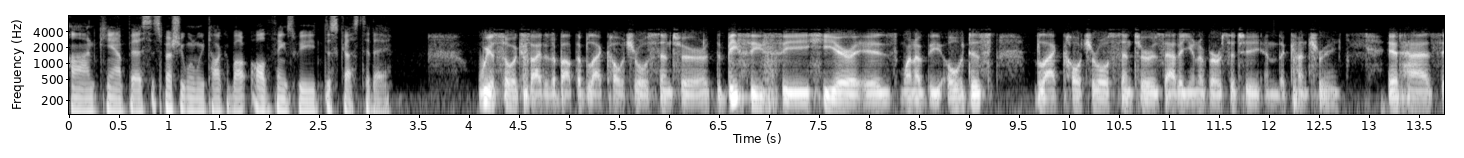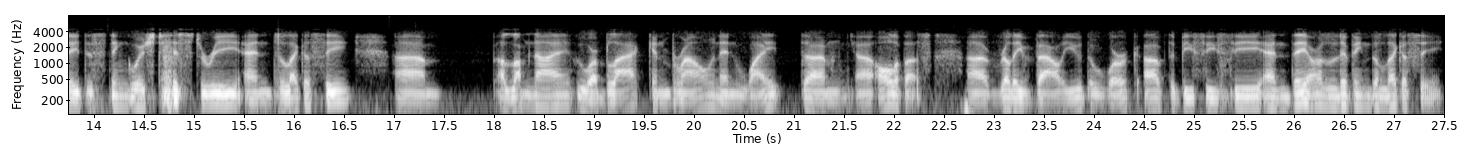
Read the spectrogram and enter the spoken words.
on campus, especially when we talk about all the things we discussed today? We're so excited about the Black Cultural Center. The BCC here is one of the oldest black cultural centers at a university in the country. It has a distinguished history and legacy. Um, alumni who are black and brown and white um, uh, all of us uh, really value the work of the BCC, and they are living the legacy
